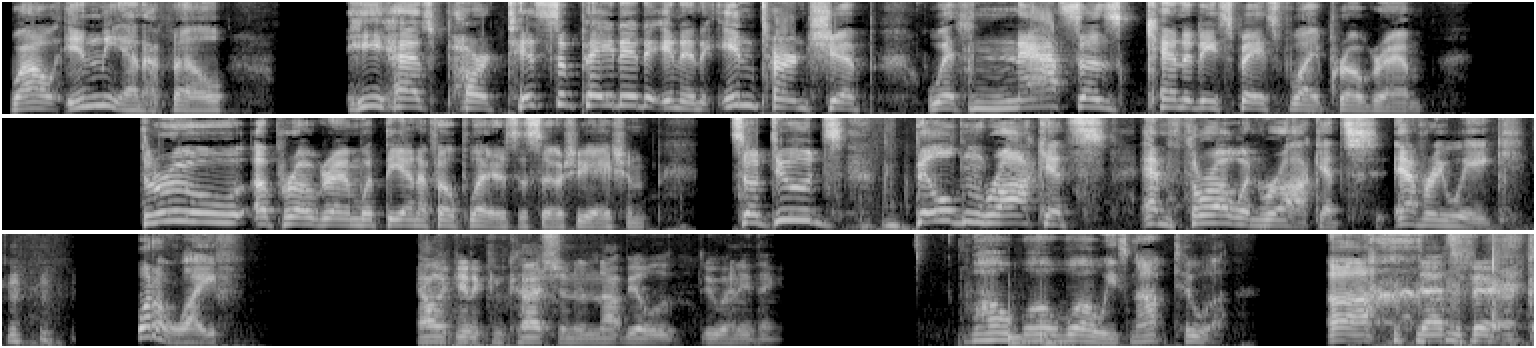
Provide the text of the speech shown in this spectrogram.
While in the NFL, he has participated in an internship with NASA's Kennedy Space Flight Program through a program with the NFL Players Association. So, dudes building rockets and throwing rockets every week. what a life. To get a concussion and not be able to do anything. Whoa, whoa, whoa. He's not Tua. Uh, That's fair.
